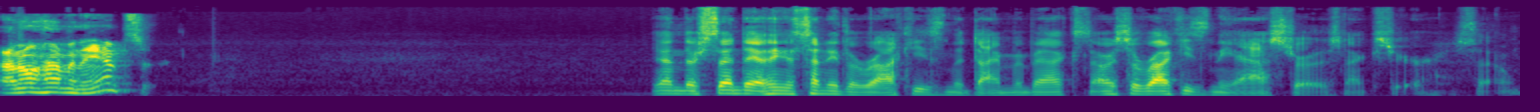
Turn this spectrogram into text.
I don't have an answer. Yeah, and they're sending I think they're sending the Rockies and the Diamondbacks. Or it's the Rockies and the Astros next year. So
